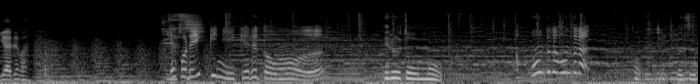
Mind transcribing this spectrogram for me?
やるわね。えこれ一気にいけると思う？いけると思う。あ本当だ本当だ。そうちょっとずつ。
